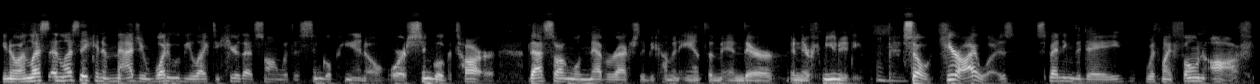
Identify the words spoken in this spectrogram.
You know, unless unless they can imagine what it would be like to hear that song with a single piano or a single guitar, that song will never actually become an anthem in their in their community. Mm-hmm. So here I was spending the day with my phone off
